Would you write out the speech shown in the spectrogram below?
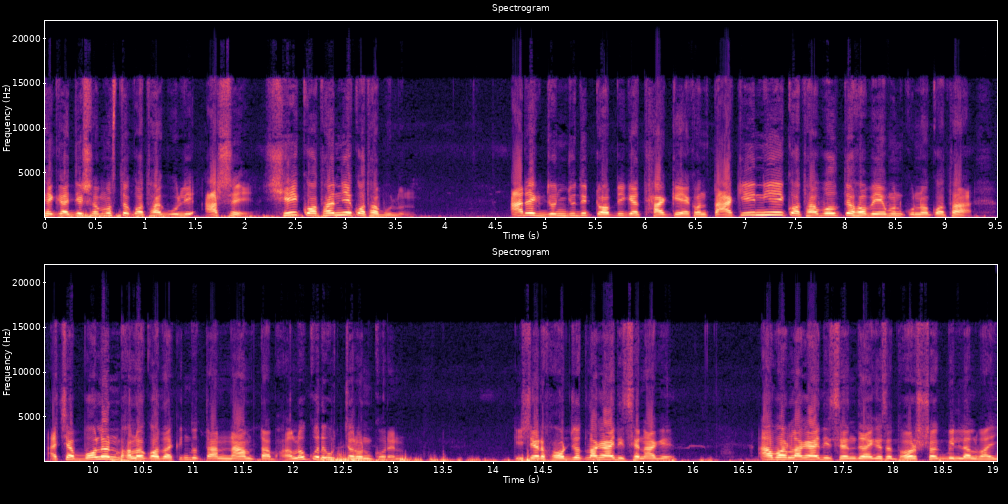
থেকে যে সমস্ত কথাগুলি আসে, সেই কথা নিয়ে কথা বলুন। আরেকজন যদি টপিকে থাকে, এখন তাকে নিয়েই কথা বলতে হবে এমন কোনো কথা। আচ্ছা বলেন ভালো কথা, কিন্তু তার নামটা ভালো করে উচ্চারণ করেন। কিসের হরজত লাগাই দিচ্ছেন আগে? আবার লাগাই দিচ্ছেন দেখা গেছে ধর্ষক বিল্লাল ভাই,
